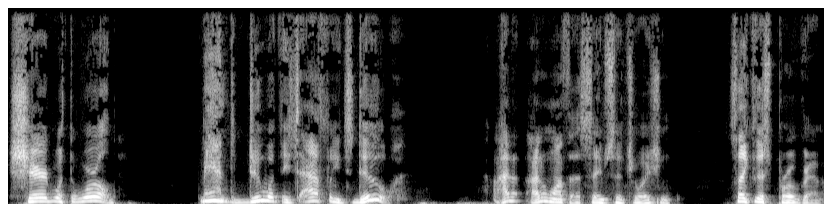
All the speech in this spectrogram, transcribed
shared with the world. Man, to do what these athletes do. I don't, I don't want that same situation. It's like this program.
